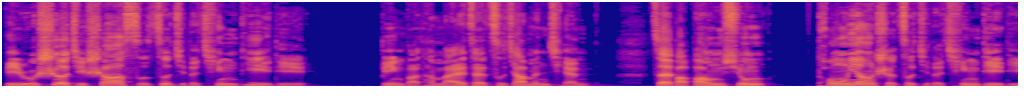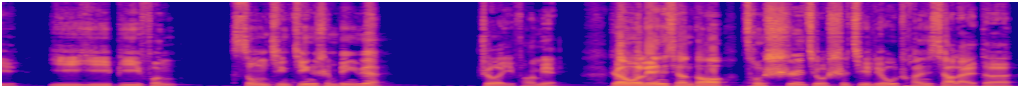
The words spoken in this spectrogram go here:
比如设计杀死自己的亲弟弟，并把他埋在自家门前，再把帮凶同样是自己的亲弟弟一一逼疯，送进精神病院。这一方面让我联想到从十九世纪流传下来的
